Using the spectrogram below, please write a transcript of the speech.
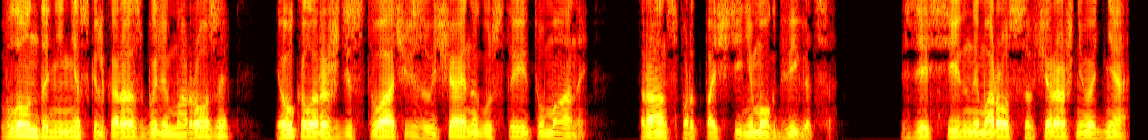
В Лондоне несколько раз были морозы, и около Рождества чрезвычайно густые туманы. Транспорт почти не мог двигаться. Здесь сильный мороз со вчерашнего дня,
